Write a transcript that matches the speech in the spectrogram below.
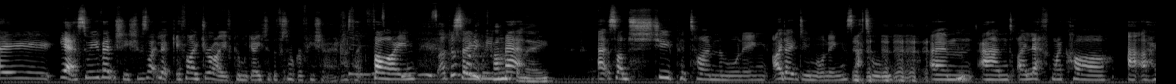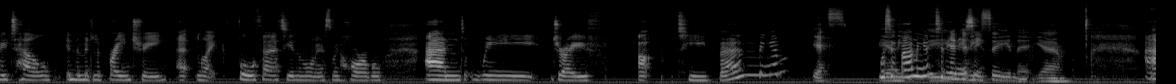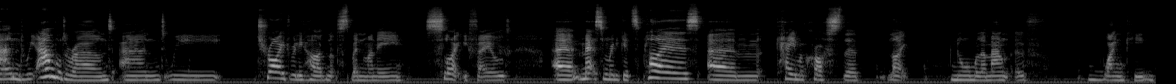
yeah, so we eventually she was like, "Look, if I drive, can we go to the photography show?" And I was like, "Fine." I just So we company. At some stupid time in the morning. I don't do mornings at all. Um, and I left my car at a hotel in the middle of Braintree at like 4.30 in the morning, something horrible. And we drove up to Birmingham Yes. Was it Birmingham to the NEC? NEC, in it, yeah. and we ambled around and we tried really hard not to spend money, slightly failed. Uh, met some really good suppliers, um, came across the like normal amount of wanky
